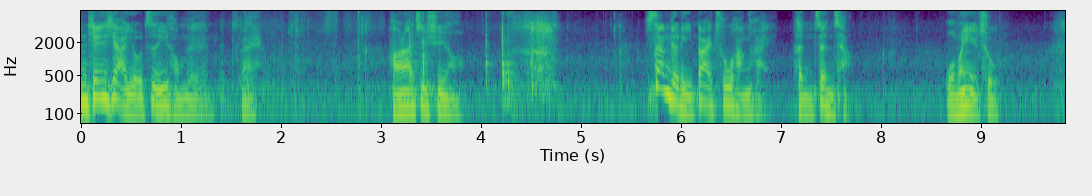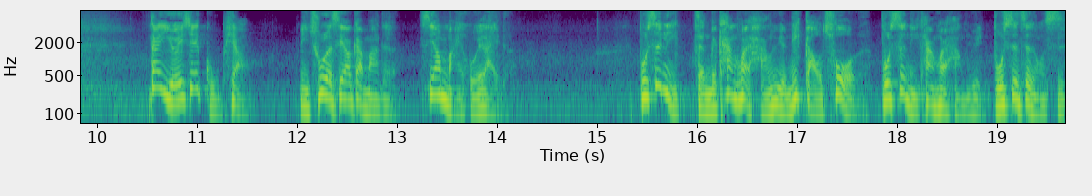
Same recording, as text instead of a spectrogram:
全天下有志一同的人来，好了，继续哦。上个礼拜出航海很正常，我们也出，但有一些股票，你出了是要干嘛的？是要买回来的，不是你整个看坏航运，你搞错了，不是你看坏航运，不是这种事。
